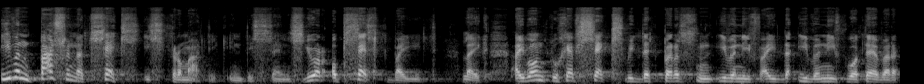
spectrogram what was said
Even passionate sex is traumatic in this sense. You are obsessed by it. Like, I want to have sex with that person even if I, even if whatever.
